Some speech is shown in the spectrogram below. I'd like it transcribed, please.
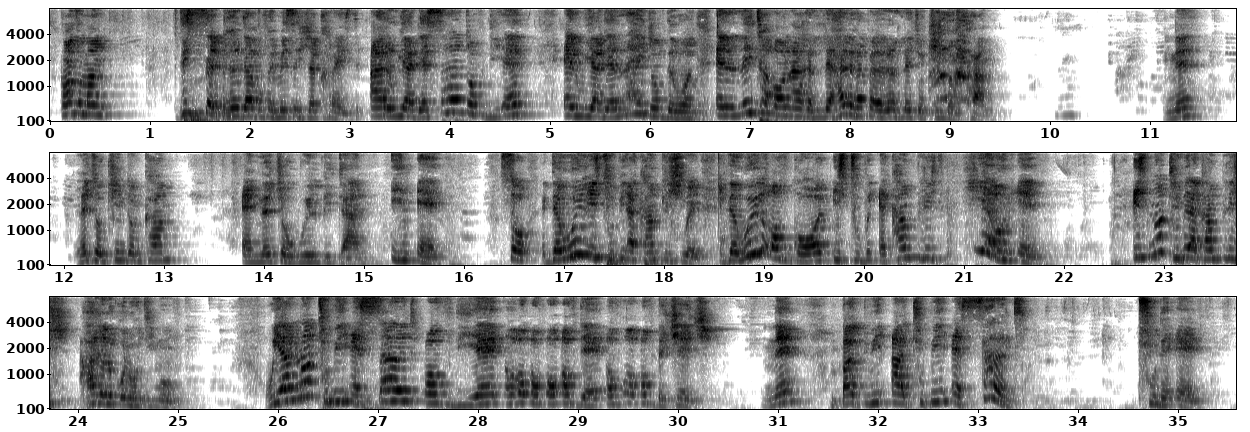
This is a build-up of a message of Christ. Are we are the salt of the earth and we are the light of the world. And later on, let your kingdom come. Ne? Let your kingdom come and let your will be done in earth. So the will is to be accomplished where? The will of God is to be accomplished here on earth. It's not to be accomplished we are not to be a salt of the of, of, of, the of, of the church, ne? but we are to be a salt to the earth.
